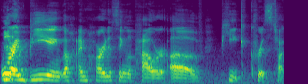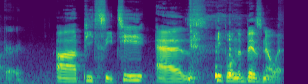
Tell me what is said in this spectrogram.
or Yeah. I'm being the I'm harnessing the power of peak Chris Tucker. Uh, PCT, as people in the biz know it.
